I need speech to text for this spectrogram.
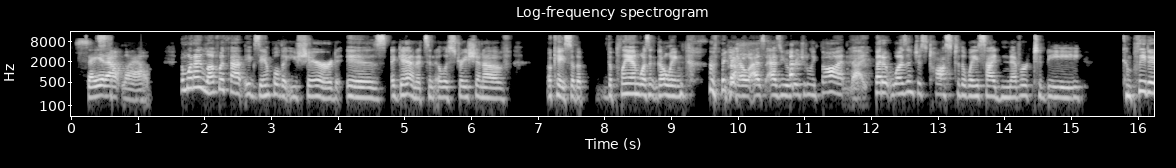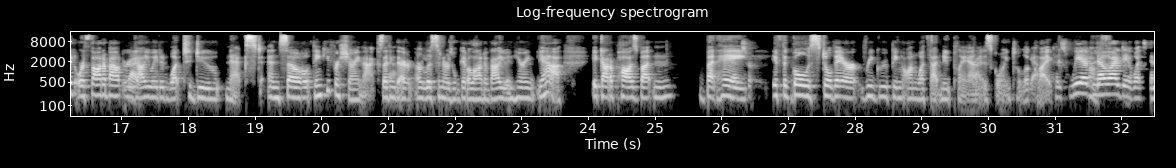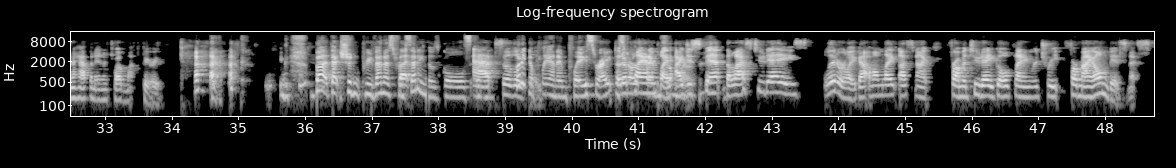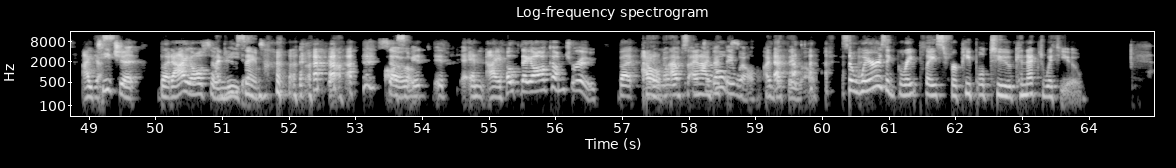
Say it out loud. And what I love with that example that you shared is again, it's an illustration of okay, so the the plan wasn't going, you know, as as you originally thought, Right. but it wasn't just tossed to the wayside, never to be completed or thought about or Right. evaluated what to do next. And so thank you for sharing that because I think that our, our listeners will get a lot of value in hearing, yeah, it got a pause button, but hey, right. if the goal is still there, regrouping on what that new plan Right. is going to look Yeah, like. because we have Oh. no idea what's going to happen in a 12 month period. But that shouldn't prevent us from But- setting those goals and Absolutely. putting a plan in place, right? Put a plan in place. I just spent the last two days, literally got home late last night from a two day goal planning retreat for my own business. I Yes. teach it, but I also I need same. it. So Awesome. it it and I hope they all come true. But I don't oh, know. abs- Oh, and I bet they will. I bet they will. so, where is a great place for people to connect with you?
